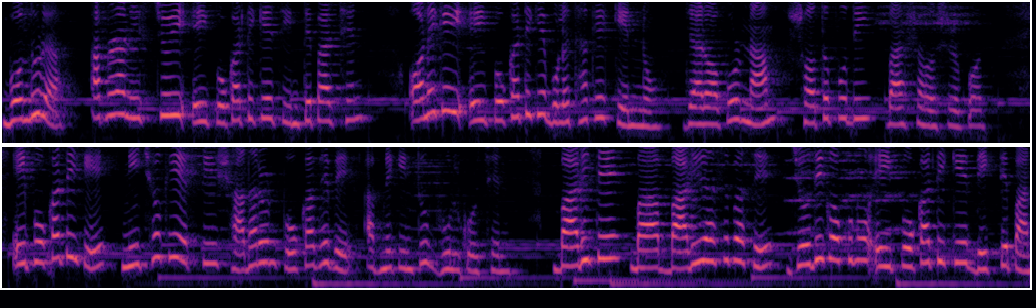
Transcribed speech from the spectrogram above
বন্ধুরা, আপনারা নিশ্চয়ই এই পোকাটিকে চিনতে পারছেন। অনেকেই এই পোকাটিকে বলে থাকে কেন্ন, যার অপর নাম শতপদী বা সহস্রপদ। এই পোকাটিকে নিছকে একটি সাধারণ পোকা ভেবে আপনি কিন্তু ভুল করছেন। বাড়িতে বা বাড়ির আশেপাশে যদি কখনো এই পোকাটিকে দেখতে পান,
